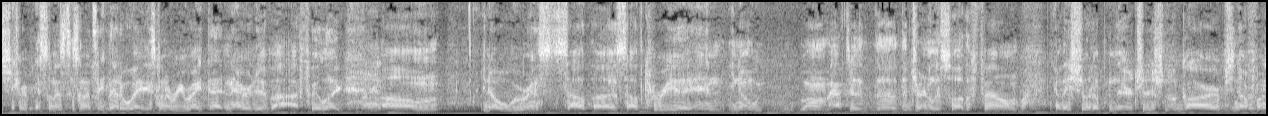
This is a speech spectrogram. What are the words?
strip, it's gonna it's gonna take that away. It's gonna rewrite that narrative. I, I feel like. Um, you know, we were in South uh, South Korea, and you know, um, after the, the journalists saw the film, you know, they showed up in their traditional garbs, you know, from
